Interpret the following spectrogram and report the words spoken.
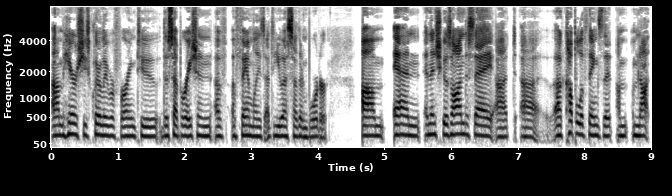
Um, here, she's clearly referring to the separation of, of families at the U.S. southern border. Um, and and then she goes on to say uh, uh, a couple of things that I'm, I'm not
